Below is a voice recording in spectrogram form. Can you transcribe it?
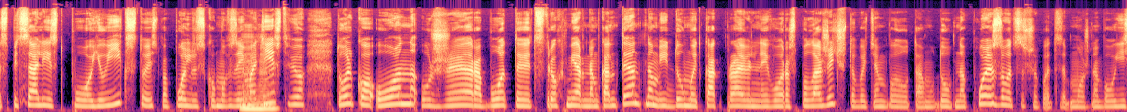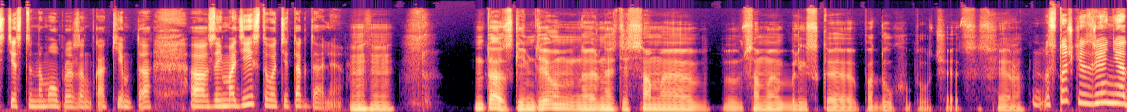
специалист по UX, то есть по пользовательскому взаимодействию, угу. только он уже работает с трехмерным контентом и думает, как правильно его расположить, чтобы этим было там удобно пользоваться, чтобы это можно было естественным образом каким-то э, взаимодействовать и так далее. Угу. Ну да, с геймдевом, наверное, здесь самая, самая близкая по духу, получается, сфера. С точки зрения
